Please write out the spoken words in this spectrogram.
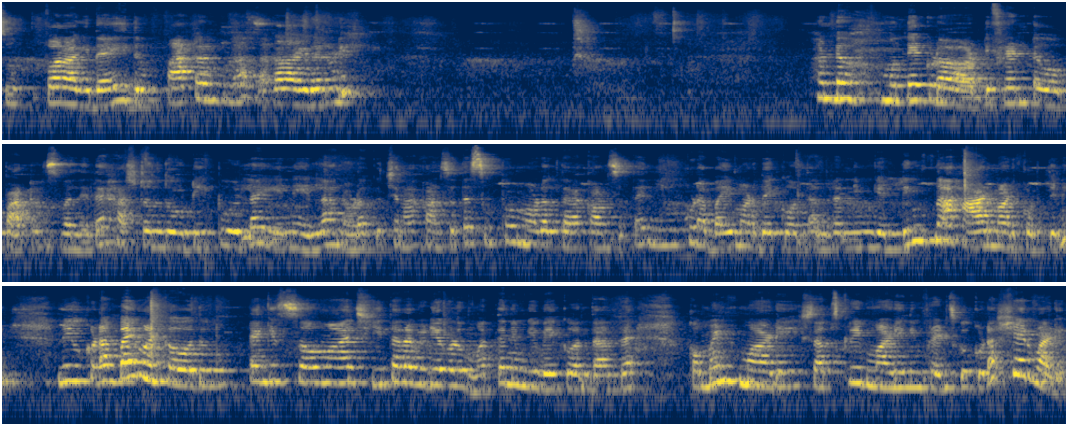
ಸೂಪರ್ ಆಗಿದೆ. ಇದ್ರ ಪ್ಯಾಟರ್ನ್ ಕೂಡ ಸಕಲಾಗಿದೆ ನೋಡಿ. ಆ್ಯಂಡ್ ಮುಂದೆ ಕೂಡ ಡಿಫ್ರೆಂಟ್ ಪ್ಯಾಟರ್ನ್ಸ್ ಬಂದಿದೆ. ಅಷ್ಟೊಂದು ಡೀಪು ಇಲ್ಲ, ಏನೇ ಇಲ್ಲ. ನೋಡೋಕ್ಕೂ ಚೆನ್ನಾಗಿ ಕಾಣಿಸುತ್ತೆ. ಸೂಪರ್ ಮಾಡೆಲ್ ಥರ ಕಾಣಿಸುತ್ತೆ. ನೀವು ಕೂಡ ಬೈ ಮಾಡಬೇಕು ಅಂತಂದರೆ ನಿಮಗೆ ಲಿಂಕ್ನ ಹ್ಯಾಡ್ ಮಾಡಿಕೊಡ್ತೀನಿ. ನೀವು ಕೂಡ ಬೈ ಮಾಡ್ಕೋಬೋದು. ಥ್ಯಾಂಕ್ ಯು ಸೋ ಮಚ್ ಈ ಥರ ವಿಡಿಯೋಗಳು ಮತ್ತೆ ನಿಮಗೆ ಬೇಕು ಅಂತ ಅಂದರೆ ಕಮೆಂಟ್ ಮಾಡಿ ಸಬ್ಸ್ಕ್ರೈಬ್ ಮಾಡಿ ನಿಮ್ಮ ಫ್ರೆಂಡ್ಸ್ಗೂ ಕೂಡ ಶೇರ್ ಮಾಡಿ.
